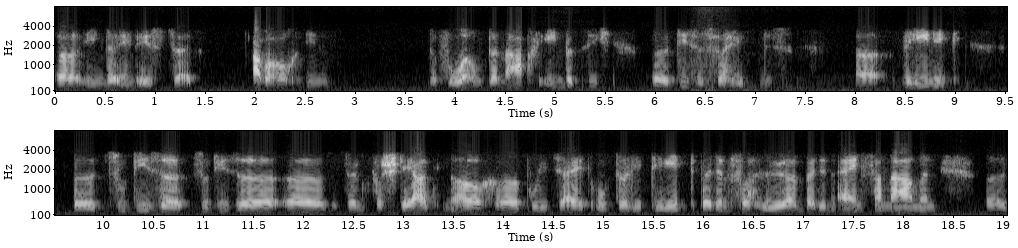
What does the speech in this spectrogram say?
äh, in der NS-Zeit. Aber auch in davor und danach ändert sich äh, dieses Verhältnis äh, wenig. Äh, zu dieser, zu dieser äh, sozusagen verstärkten auch äh, Polizeibrutalität bei den Verhören, bei den Einvernahmen äh,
